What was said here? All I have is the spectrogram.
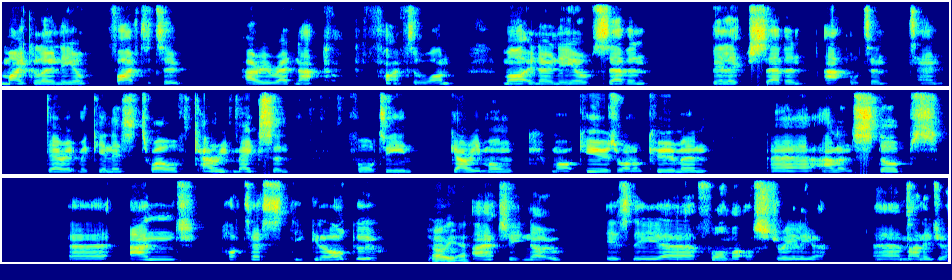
Michael O'Neill five to two. Harry Redknapp five to one. Martin O'Neill seven. Bilic seven. Appleton ten. Derek McInnes twelve. Gary Megson fourteen. Gary Monk, Mark Hughes, Ronald Koeman, uh, Alan Stubbs, uh, Ange. Oh yeah, I actually know is the uh, former Australia uh, manager.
